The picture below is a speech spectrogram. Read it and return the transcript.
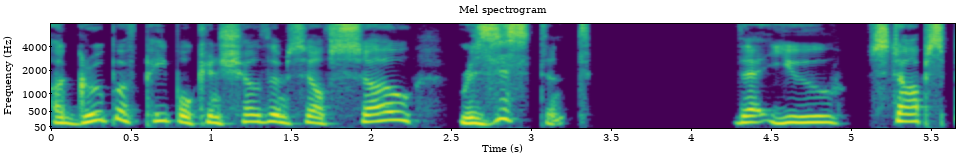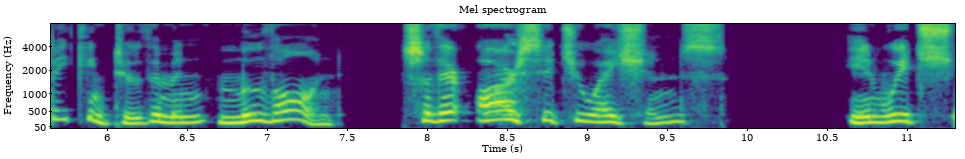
a group of people can show themselves so resistant that you stop speaking to them and move on. So there are situations in which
